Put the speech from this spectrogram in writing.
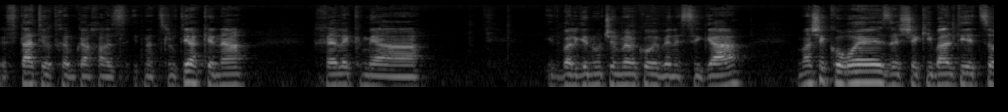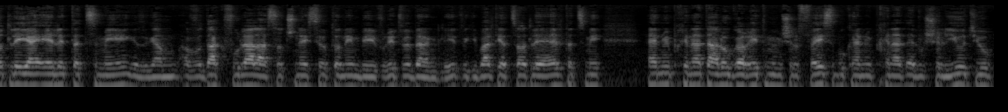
והפתעתי אתכם ככה, אז התנצלותי הכנה, חלק מההתבלגנות של מרקורי בנסיגה. מה שקורה זה שקיבלתי עצות לייעל את עצמי, זה גם עבודה כפולה לעשות שני סרטונים בעברית ובאנגלית, וקיבלתי הצעות לייעל את עצמי הן מבחינת האלוגריתמים של פייסבוק, הן מבחינת אלו של יוטיוב.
